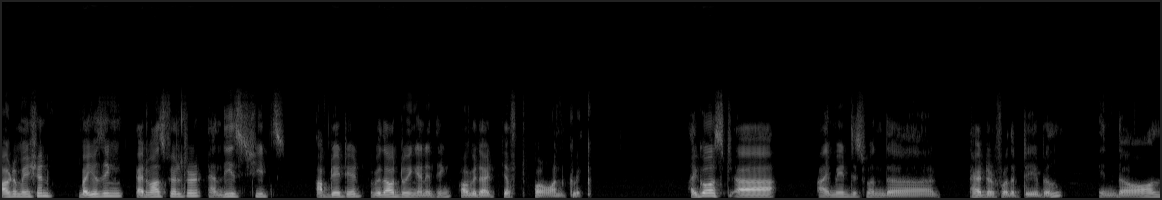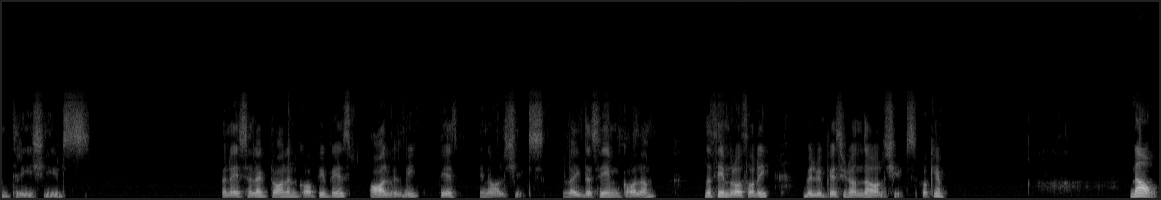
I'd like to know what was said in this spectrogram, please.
automation by using advanced filter and these sheets updated without doing anything or without just for one click. I go uh, I made this one the header for the table in the all three sheets when I select all and copy paste all will be pasted in all sheets. Like the same column the same row sorry will be pasted on the all sheets okay? Now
